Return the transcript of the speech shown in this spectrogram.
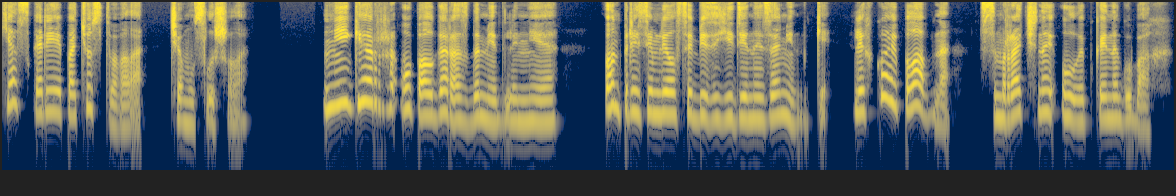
я скорее почувствовала, чем услышала. Нигер упал гораздо медленнее. Он приземлился без единой заминки легко и плавно, с мрачной улыбкой на губах.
